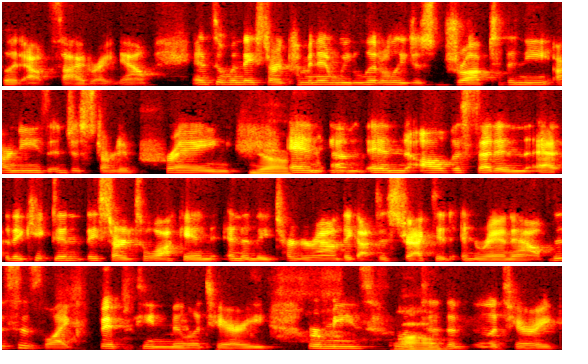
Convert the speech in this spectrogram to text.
foot outside right now. And so when they started coming in we literally just dropped to the knee our knees and just started praying. Yeah. and um, and all of a sudden at, they kicked in they started to walk in and then they turned around they got distracted and ran out. This is like 15 military Burmese wow. the military.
